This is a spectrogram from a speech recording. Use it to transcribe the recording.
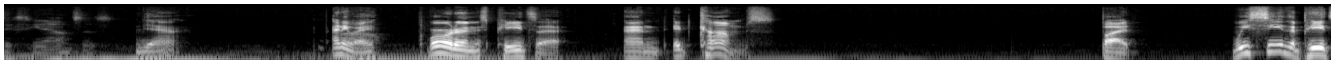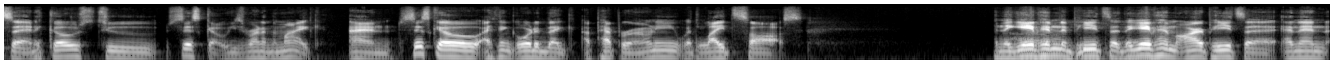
That's sixteen ounces. yeah. Anyway, Wow. we're ordering this pizza, and it comes, but we see the pizza and it goes to Cisco. He's running the mic, and Cisco I think ordered like a pepperoni with light sauce, and they gave him the pizza. They gave him our pizza, and then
